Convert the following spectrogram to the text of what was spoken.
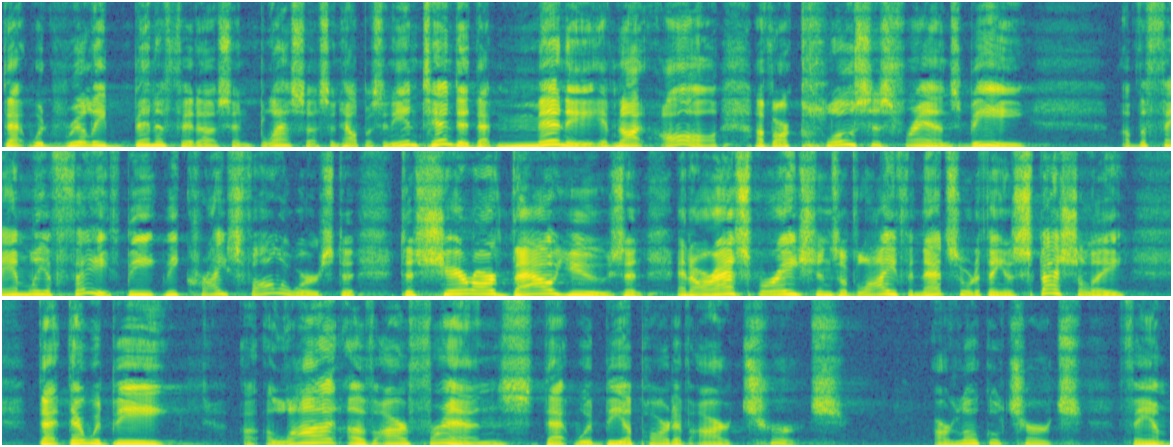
that would really benefit us and bless us and help us. And He intended that many, if not all, of our closest friends be of the family of faith, be, be Christ followers, to, to share our values and, and our aspirations of life and that sort of thing, especially that there would be a, a lot of our friends that would be a part of our church, our local church family.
